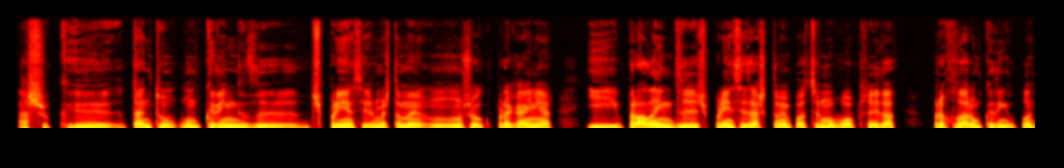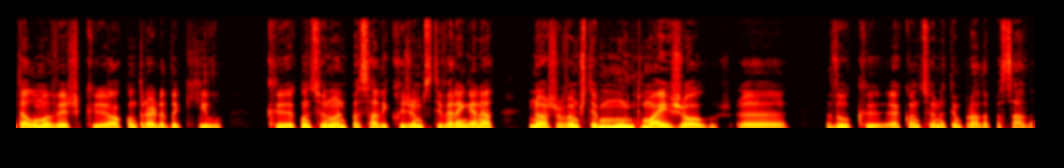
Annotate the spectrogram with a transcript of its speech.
Acho que tanto um bocadinho de, de experiências, mas também um, um, jogo para ganhar. E para além de experiências, acho que também pode ser uma boa oportunidade para rodar um bocadinho o plantel, uma vez que, ao contrário daquilo que aconteceu no ano passado, e corrijam-me se estiver enganado, nós vamos ter muito mais jogos uh, do que aconteceu na temporada passada.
